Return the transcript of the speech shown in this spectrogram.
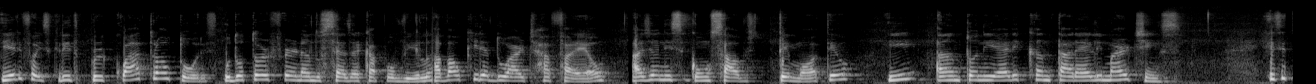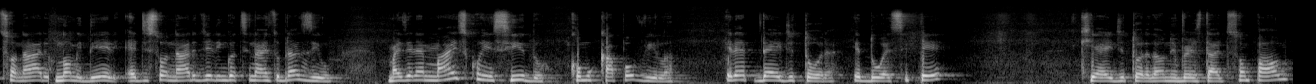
e ele foi escrito por quatro autores: o Dr. Fernando César Capovilla, a Valquíria Duarte Rafael, a Janice Gonçalves Temóteo e a Antonielle Cantarelli Martins. Esse dicionário, o nome dele é Dicionário de Língua de Sinais do Brasil, mas ele é mais conhecido como Capovilla. Ele é da editora EduSP, que é a editora da Universidade de São Paulo.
